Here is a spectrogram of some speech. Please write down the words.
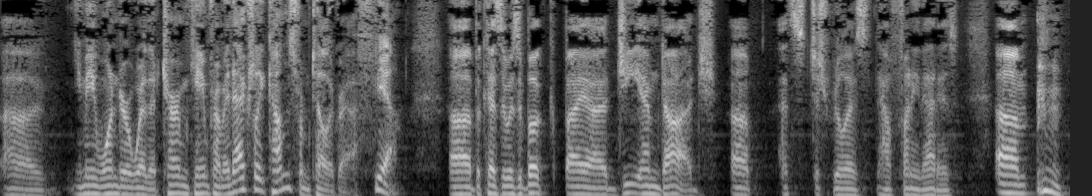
uh, you may wonder where the term came from. It actually comes from telegraph. Yeah. Uh, because there was a book by, uh, G.M. Dodge. Uh, that's just realized how funny that is. Um,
